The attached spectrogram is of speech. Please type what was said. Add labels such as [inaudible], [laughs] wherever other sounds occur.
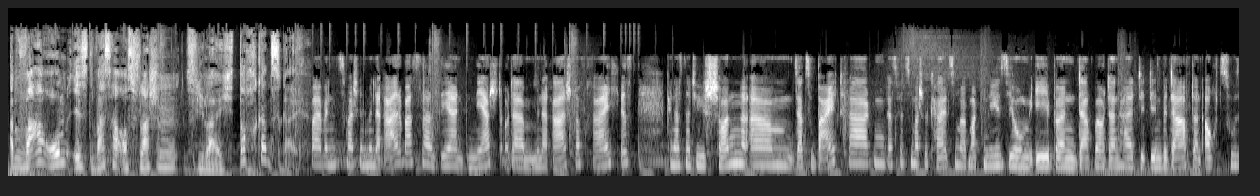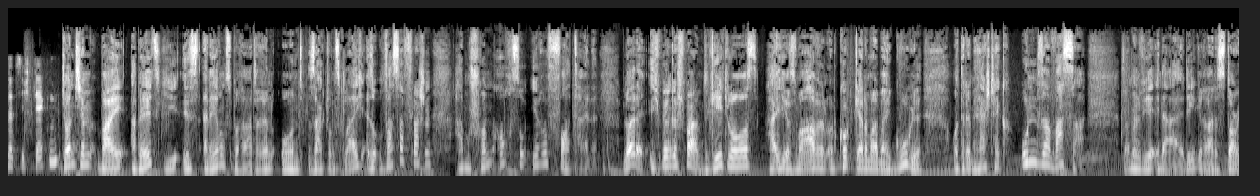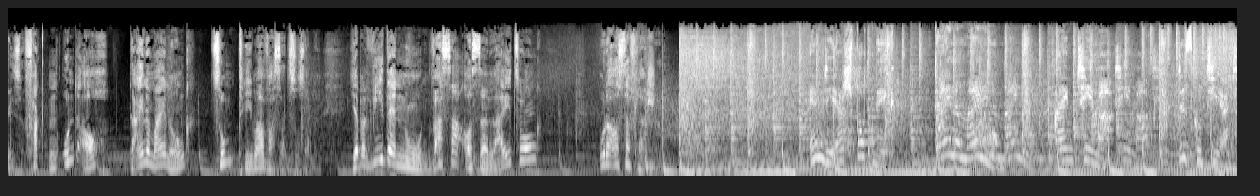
Aber warum ist Wasser aus Flaschen vielleicht doch ganz geil? Weil wenn zum Beispiel Mineralwasser sehr nährst- oder mineralstoffreich ist, kann das natürlich schon ähm, dazu beitragen, dass wir zum Beispiel Kalzium oder Magnesium eben dabei dann halt den Bedarf dann auch zusätzlich decken. John Chim bei Abelski ist Ernährungsberaterin und sagt uns gleich, also Wasserflaschen haben schon auch so ihre Vorteile. Leute, ich bin gespannt. Geht los. Hi, hier ist Marvin und guckt gerne mal bei Google unter dem Hashtag unser Wasser sammeln wir in der ARD gerade Stories, Fakten und auch deine Meinung zum Thema Wasser zusammen. Ja, aber wie denn nun? Wasser aus der Leitung oder aus der Flasche? MDR Sputnik. Deine Meinung. Ein Thema. Thema. Diskutiert.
